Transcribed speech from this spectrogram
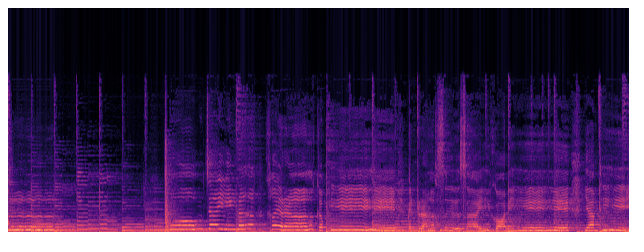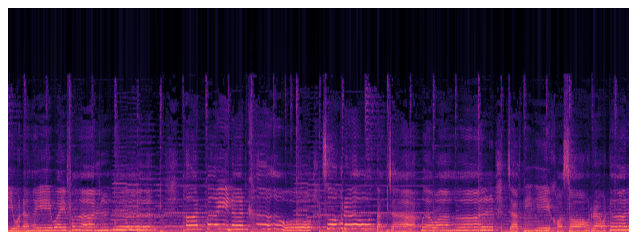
น รักซื่อใสก่อนนี้ ยามที่อยู่ในวัยฝัน ผ่านไปนานเข้า สองเราต่างจากเมื่อวาน จากนี้ขอสองเรานั้น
